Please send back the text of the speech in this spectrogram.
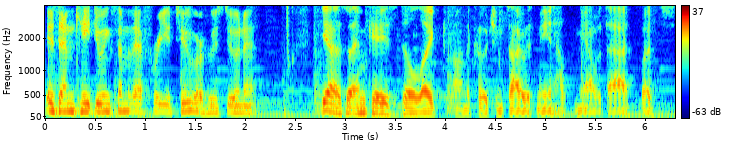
Is MK doing some of that for you too, or who's doing it? Yeah, so MK is still like on the coaching side with me and helping me out with that. But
